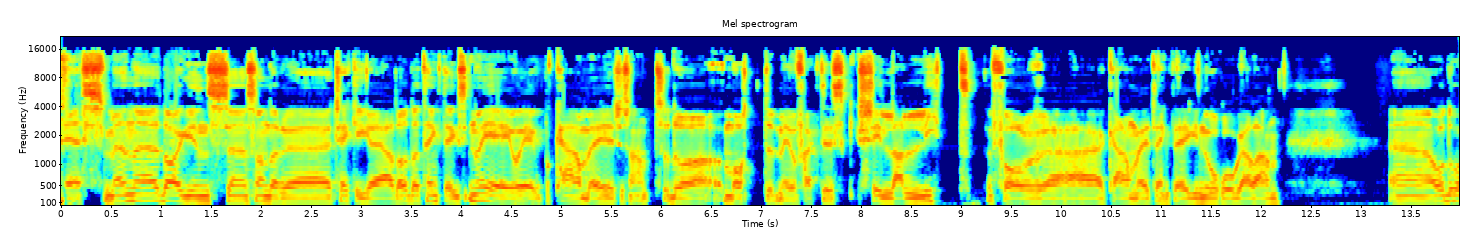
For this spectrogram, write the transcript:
Yes, Men uh, dagens uh, sånn der uh, kjekke greier, da, da tenkte jeg Nå er jo jeg på Karmøy, ikke sant, så da måtte vi jo faktisk skille litt for uh, Karmøy, tenkte jeg, Nord-Rogaland. Eh, og da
